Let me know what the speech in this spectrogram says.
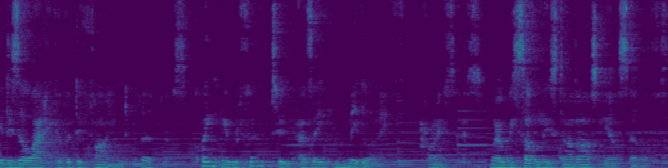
it is a lack of a defined purpose, quaintly referred to as a midlife crisis, where we suddenly start asking ourselves,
